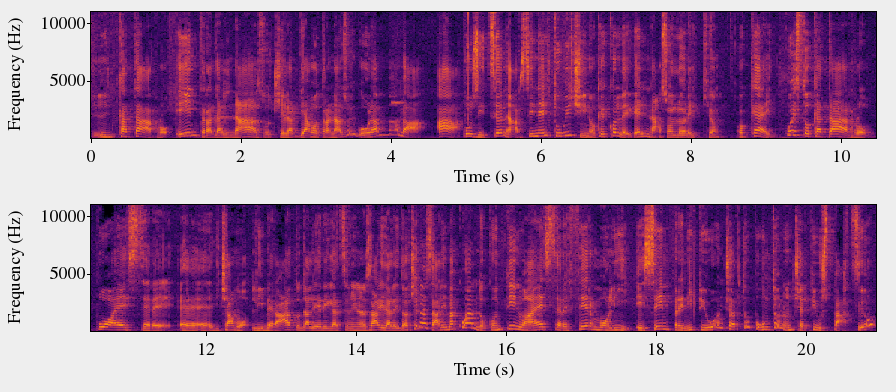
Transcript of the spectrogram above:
il catarro entra dal naso, ce l'abbiamo tra naso e gola, ma va a posizionarsi nel tubicino che collega il naso all'orecchio. Ok? Questo catarro può essere, eh, diciamo, liberato dalle irrigazioni nasali, dalle docce nasali, ma quando continua a essere fermo lì e sempre di più, a un certo punto non c'è più spazio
